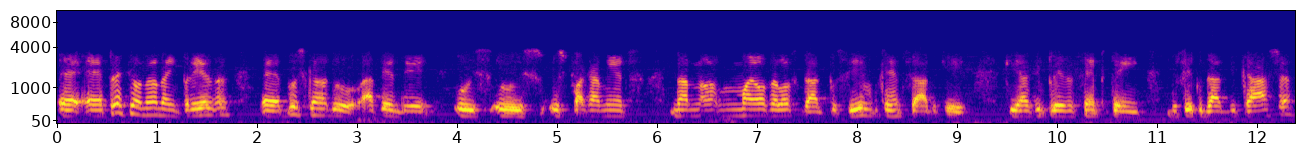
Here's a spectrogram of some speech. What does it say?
é, é, pressionando a empresa, é, buscando atender os, os, os pagamentos na maior velocidade possível, porque a gente sabe que, que as empresas sempre têm dificuldade de caixa,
